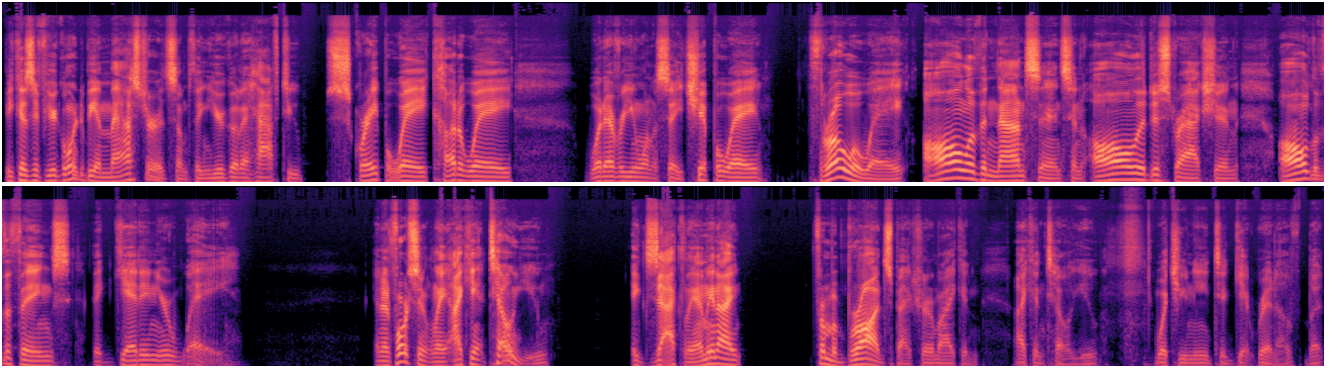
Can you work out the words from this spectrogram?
Because if you're going to be a master at something, you're going to have to scrape away, cut away, whatever you want to say, chip away throw away all of the nonsense and all the distraction, all of the things that get in your way. And unfortunately, I can't tell you exactly. I mean, I from a broad spectrum, I can I can tell you what you need to get rid of, but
